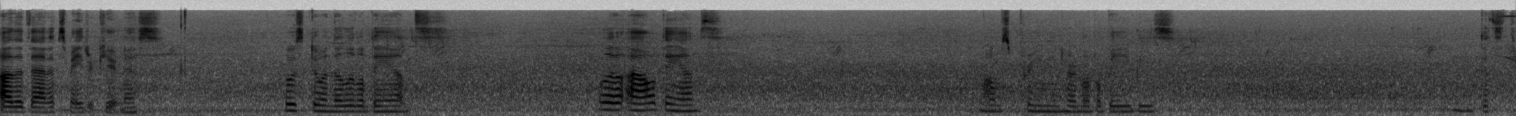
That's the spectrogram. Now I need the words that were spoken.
Other than its major cuteness. Who's doing the little dance? Little owl dance. Mom's preening her little babies. Gets the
